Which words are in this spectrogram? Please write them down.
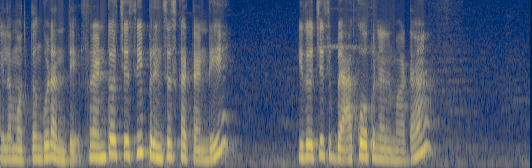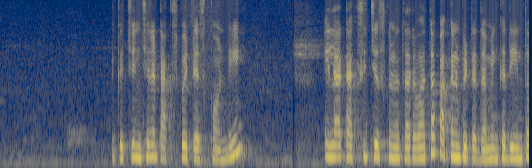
ఇలా మొత్తం కూడా అంతే. ఫ్రంట్ వచ్చేసి ప్రిన్సెస్ కట్ అండి. ఇది వచ్చేసి బ్యాక్ ఓపెన్ అనమాట ఇక చిన్న చిన్న టక్స్ పెట్టేసుకోండి. ఇలా టక్స్ ఇచ్చేసుకున్న తర్వాత పక్కన పెట్టేద్దాం. ఇంకా దీంతో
